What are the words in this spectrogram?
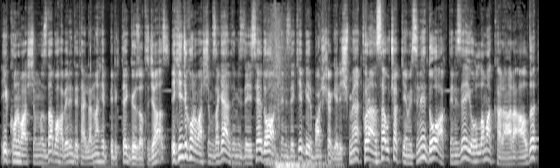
İlk konu başlığımızda bu haberin detaylarına hep birlikte göz atacağız. İkinci konu başlığımıza geldiğimizde ise Doğu Akdeniz'deki bir başka gelişme. Fransa uçak gemisini Doğu Akdeniz'e yollama kararı aldı.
